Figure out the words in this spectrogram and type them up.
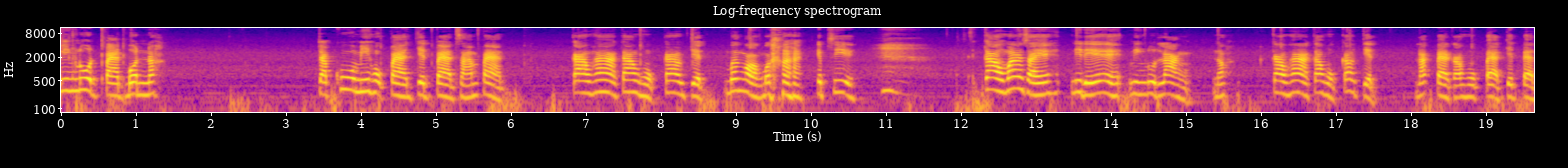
วิ่งรูดแปดบนเนาะจับคู่มีหกแปดเจ็ดแปดสามแปด เก้าห้าเก้าหกเก้าเจ็ดเบื้องออกบ่ค่ะเอฟซีเก้ามาใส่นี่เด้วิ่งรูดล่างเนาะเก้าห้าเก้าหกเก้าเจ็ดลักแปดเก้าหกแปดเจ็ดแปด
